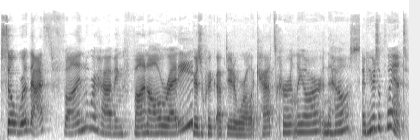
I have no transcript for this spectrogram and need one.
So we're, that's fun. We're having fun already. Here's a quick update of where all the cats currently are in the house. And here's a plant.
